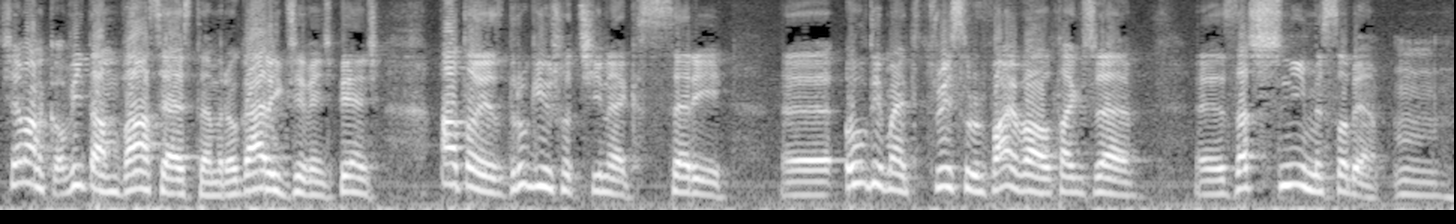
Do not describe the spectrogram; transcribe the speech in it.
Siemanko, witam was, ja jestem Rogalik95, a to jest drugi już odcinek z serii e, Ultimate Tree Survival, także e, zacznijmy sobie. Mm,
